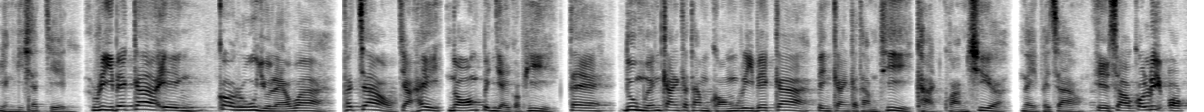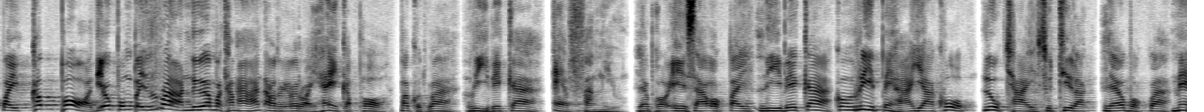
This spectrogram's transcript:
อย่างนี้ชัดเจน รีเบคก้าเองก็รู้อยู่แล้วว่า พระเจ้าจะให้น้องเป็นใหญ่กว่าพี่ แต่ดูเหมือนการกระทำของรีเบคก้าเป็นการกระทำที่ขาดความเชื่อในพระเจ้า เอสาวก็รีบออกไปครับพ่อ เดี๋ยวผมไปล่าเนื้อมาทำอาหารอร่อยๆให้กับพ่อ ปรากฏว่ารีเบคก้าแอบฟังอยู่ แล้วพอเอสาวออกไปรีเบคก้าก็รีบไปหายาโคบ ลูกชายสุดที่รัก แล้วบอกว่าแม่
